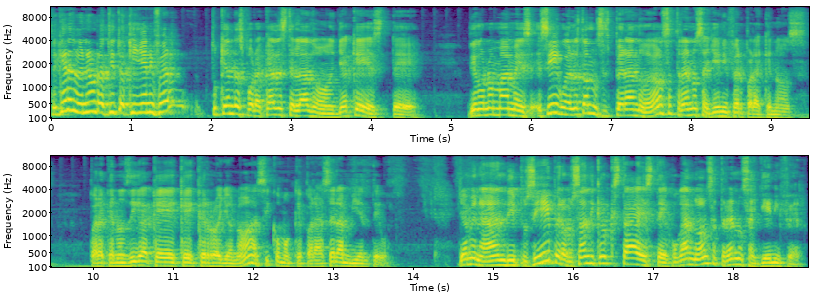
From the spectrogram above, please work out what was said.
¿Te quieres venir un ratito aquí, Jennifer? Tú que andas por acá de este lado, ya que este. Diego, no mames. Sí, güey, lo estamos esperando, güey. Vamos a traernos a Jennifer para que nos. Para que nos diga qué, qué, qué rollo, ¿no? Así como que para hacer ambiente, güey. Llamen a Andy. Pues sí, pero pues Andy creo que está este, jugando. Vamos a traernos a Jennifer.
